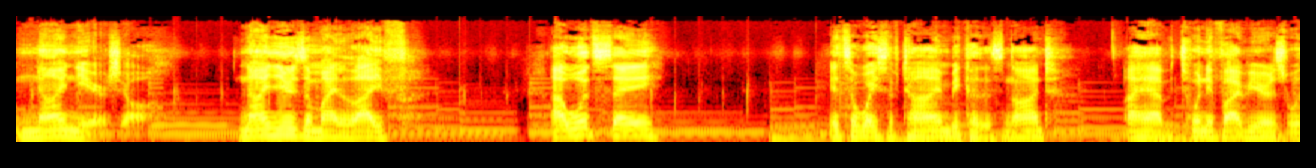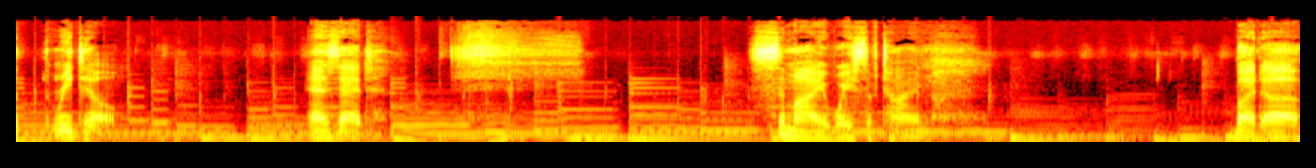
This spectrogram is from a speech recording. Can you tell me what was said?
Nine years, y'all. Nine years of my life. I would say it's a waste of time because it's not. I have 25 years with retail as that semi waste of time. But uh,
